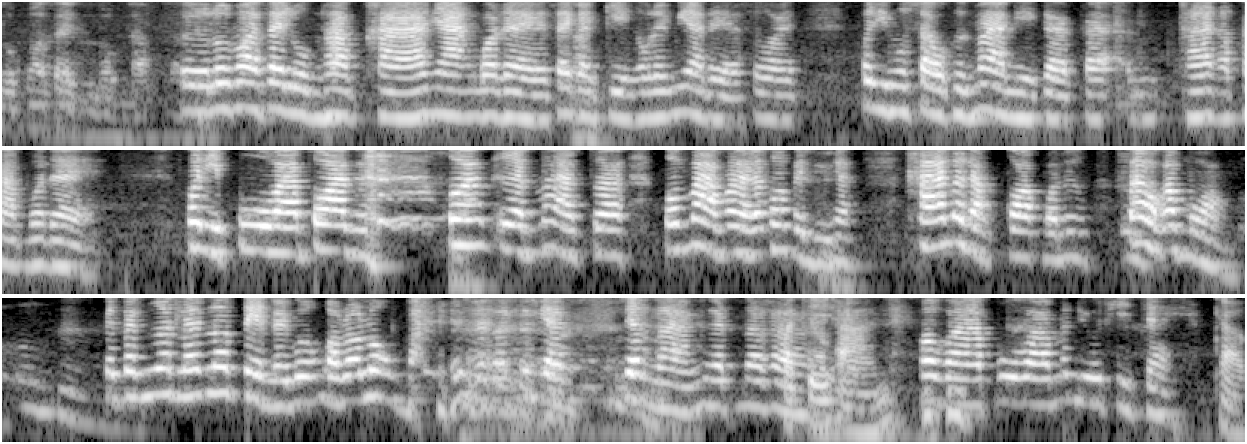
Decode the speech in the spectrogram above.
ลบมอไซค์คือลมทับเออรถว่าใส่หลุมทับขายางบ่ได้ใส่กางเกงก็บ่ได้เมียได้ซอย พอดีมื้อเช้าขึ้นมานี่ก็ก็ขากับพับบ่ได้พอดีปูว่าพ รพรเอื้อนมาจะบ่มาเมื่อไหร่แล้วพอเป็นดีค่ะขาระดับกอกบ่นึงเศร้ากับหมอง เป็นตะเงือดแล้วเราเต้นในเบื้องพอเราลงไปแล้วก็เรียงเรียงหนาเงือดนะคะปฏิหารย์เพราะว่าปูว่ามันอยู่ที่ใจ ครับ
